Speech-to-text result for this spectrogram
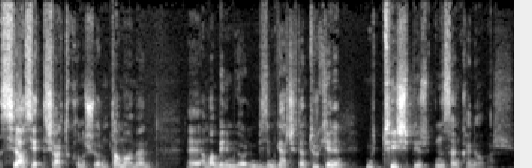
siyaset dışı artık konuşuyorum tamamen. E, ama benim gördüğüm bizim gerçekten Türkiye'nin müthiş bir insan kaynağı var.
